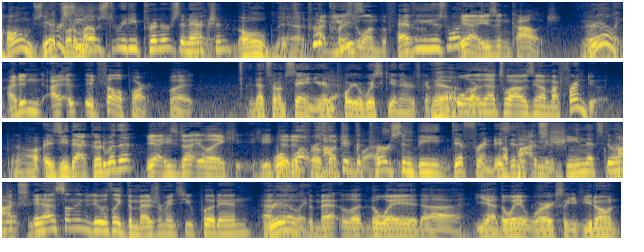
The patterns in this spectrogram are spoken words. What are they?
homes. You they ever put see them up. those 3D printers in action? Oh man, I've used one before. Have you used one? Yeah, I used it in college. Really? I didn't. I, it fell apart, but And that's what I'm saying. You're going to Yeah. pour your whiskey in there. It's going to Yeah. fall well, apart. that's why I was gonna have my friend do it. Oh, is he that good with it? Yeah, he's done like he Well, did it for a bunch of. how could the classes. person be different? Isn't it the machine that's doing Epoxy. it? It has something to do with like the measurements you put in. And Really? The me- the way it uh yeah the way it works. Like if you don't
